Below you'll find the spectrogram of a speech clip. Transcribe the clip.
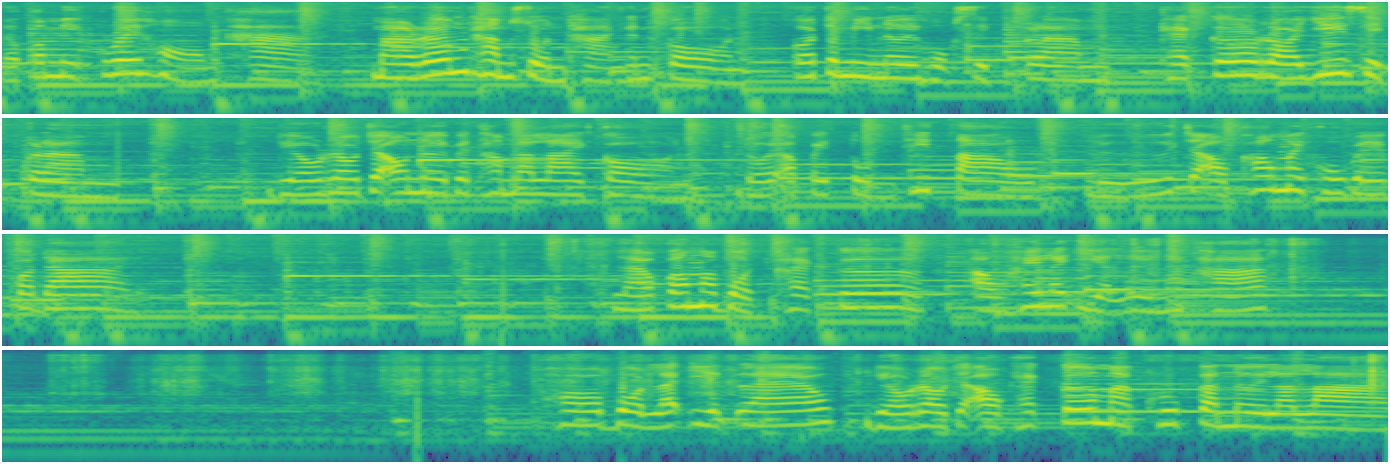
แล้วก็มีกล้วยหอมค่ะ มาเริ่มทำส่วนฐานกันก่อน ก็จะมีเนย 60 กรัม แครกเกอร์ 120 กรัม เดี๋ยวเราจะเอาเนยไปทำละลายก่อน โดยเอาไปตุ๋นที่เตา หรือจะเอาเข้าไมโครเวฟก็ได้แล้วก็มาบดแครกเกอร์ เอาให้ละเอียดเลยนะคะ อบดละเอียดแล้ว เดี๋ยวเราจะเอาแครกเกอร์มาคลุกกันเนยละลาย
